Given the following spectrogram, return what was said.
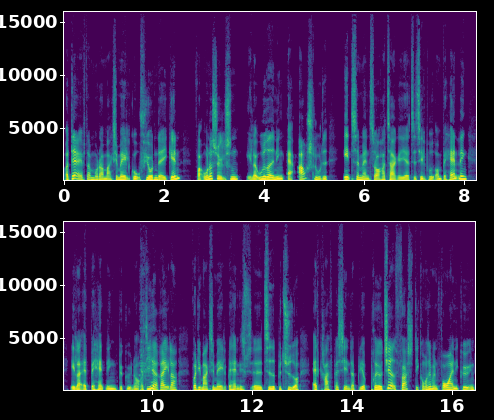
Og derefter må der maksimalt gå 14 dage igen fra undersøgelsen eller udredningen er afsluttet, indtil man så har takket ja til tilbud om behandling, eller at behandlingen begynder. Og de her regler for de maksimale behandlingstider betyder, at kræftpatienter bliver prioriteret først. De kommer simpelthen foran i køen,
